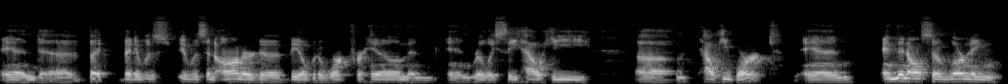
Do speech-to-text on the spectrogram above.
and uh, but but it was it was an honor to be able to work for him and and really see how he um, how he worked and and then also learning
